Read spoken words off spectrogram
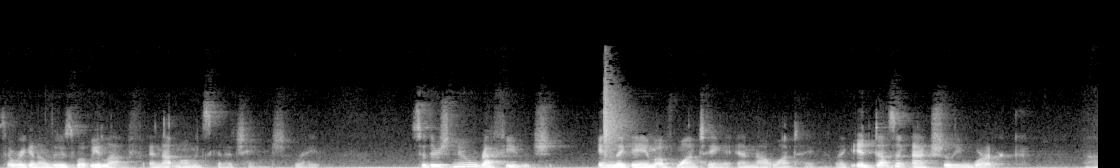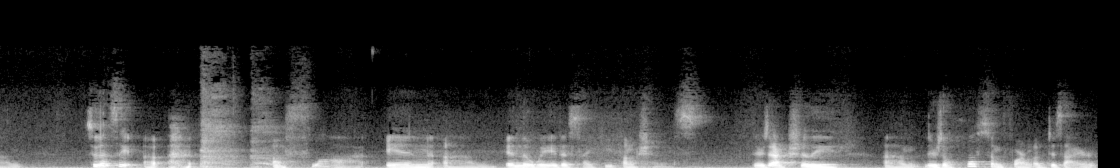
So we're going to lose what we love, and that moment's going to change, right? So there's no refuge in the game of wanting and not wanting. Like it doesn't actually work. Um, so that's a, a, a flaw in, um, in the way the psyche functions. There's actually um, there's a wholesome form of desire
